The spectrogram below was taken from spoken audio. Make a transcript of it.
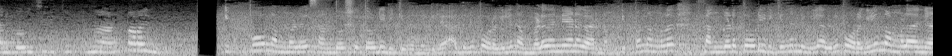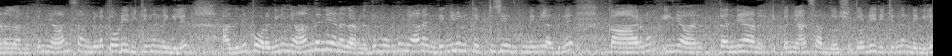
അനുഭവിച്ചിരിക്കും എന്നാണ് പറയുന്നത്. ഇപ്പോൾ നമ്മൾ സന്തോഷത്തോടെ ഇരിക്കുന്നുണ്ടെങ്കിൽ അതിന് പുറകിൽ നമ്മൾ തന്നെയാണ് കാരണം. ഇപ്പം നമ്മൾ സങ്കടത്തോടെ ഇരിക്കുന്നുണ്ടെങ്കിൽ അതിന് പുറകിലും നമ്മൾ തന്നെയാണ് കാരണം. ഇപ്പം ഞാൻ സങ്കടത്തോടെ ഇരിക്കുന്നുണ്ടെങ്കിൽ അതിന് പുറകിൽ ഞാൻ തന്നെയാണ് കാരണം. ഇതിന് മുമ്പ് ഞാൻ എന്തെങ്കിലും ഒരു തെറ്റ് ചെയ്തിട്ടുണ്ടെങ്കിൽ അതിന് കാരണം ഈ ഞാൻ തന്നെയാണ്. ഇപ്പം ഞാൻ സന്തോഷത്തോടെ ഇരിക്കുന്നുണ്ടെങ്കിൽ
